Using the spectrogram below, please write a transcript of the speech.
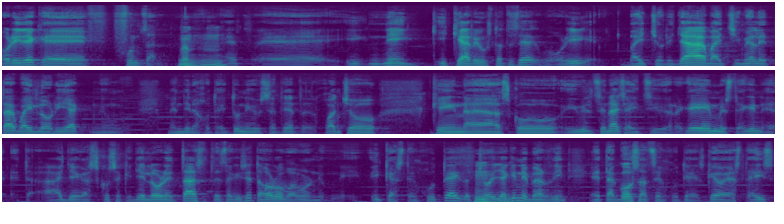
hori dek e, funtzan. Mhm. Ez, e, i, ne ikiarri gustatzen ze, hori bai txoriak, bai tximeletak, bai loriak, mendira jota ditu, nik izateat, Juancho kin asko ibiltzen naiz, haitzi berrekin, besteekin, e- eta haiek asko zekile loretaz, eta ez eta hor, ba, bueno, ikasten jutea, eta txoriakin ni berdin, eta gozatzen jutea, ez, geho, azteiz,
